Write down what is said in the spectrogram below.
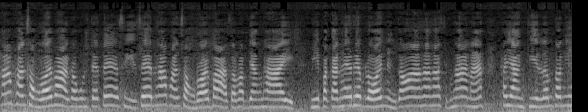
5,200บาทค่ะคุณเต้เต้สี่เส้น5,200บาทสำหรับยางไทย มีประกันให้เรียบร้อย195555นะ ถ้ายางจีนเริ่มต้นที่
